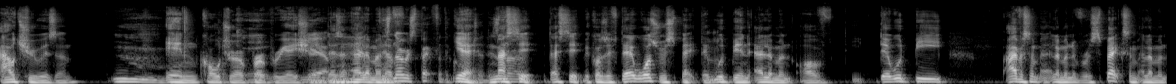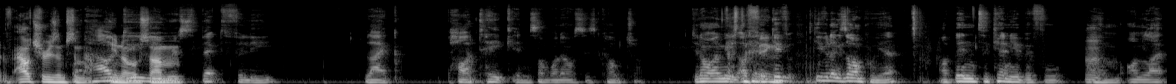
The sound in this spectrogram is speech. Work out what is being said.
altruism in cultural appropriation. Yeah. There's an element There's of no respect for the culture. yeah, There's and that's no- it. That's it. Because if there was respect, there would be an element of there would be either some element of respect, some element of altruism, some How you know do some you respectfully, like, partake in someone else's culture? Do you know what I mean? That's the okay, thing. give give you an example. Yeah, I've been to Kenya before. Hmm. Um, on like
